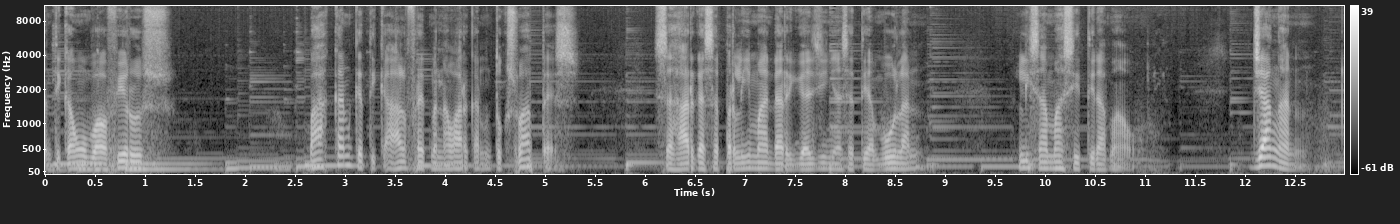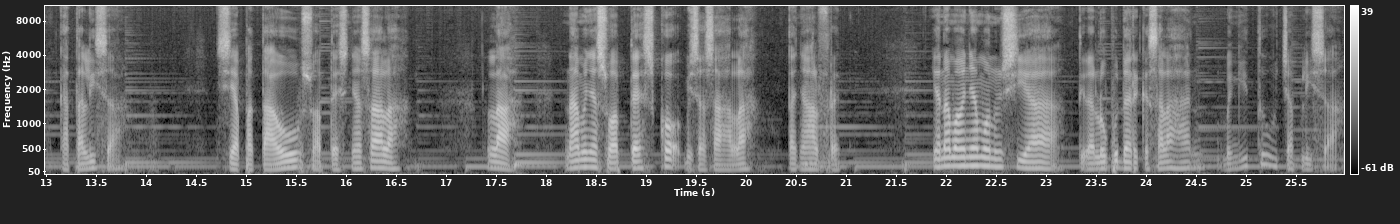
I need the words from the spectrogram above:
Nanti kamu bawa virus. Bahkan ketika Alfred menawarkan untuk swab test, seharga seperlima dari gajinya setiap bulan, Lisa masih tidak mau. Jangan, kata Lisa. Siapa tahu swab testnya salah. Lah, namanya swab test kok bisa salah? Tanya Alfred. Ya namanya manusia, tidak luput dari kesalahan. Begitu ucap Lisa.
